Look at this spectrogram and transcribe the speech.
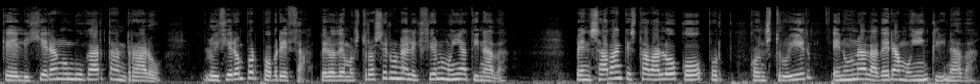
que eligieran un lugar tan raro. Lo hicieron por pobreza, pero demostró ser una elección muy atinada. Pensaban que estaba loco por construir en una ladera muy inclinada.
